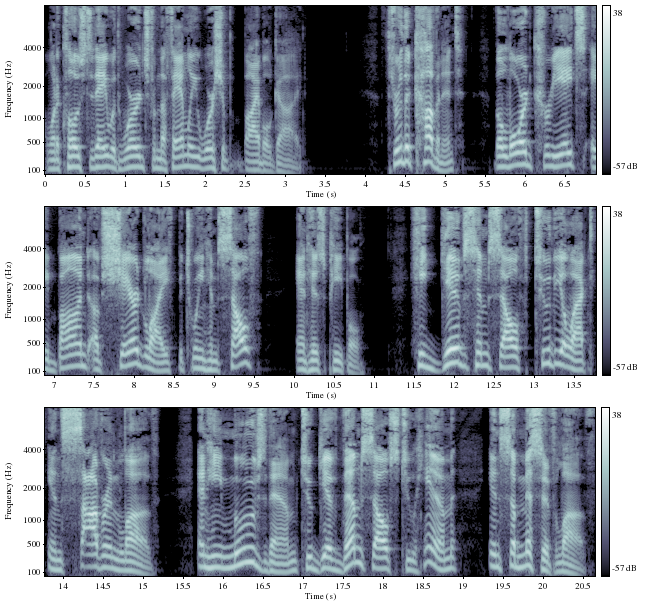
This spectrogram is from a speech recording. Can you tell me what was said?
I want to close today with words from the Family Worship Bible Guide. Through the covenant, the Lord creates a bond of shared life between himself and his people. He gives himself to the elect in sovereign love, and he moves them to give themselves to him in submissive love.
